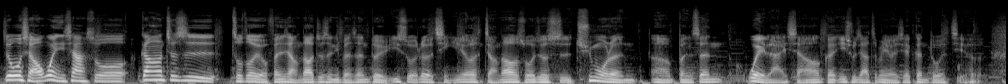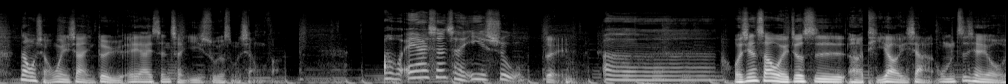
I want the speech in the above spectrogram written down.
就我想要问一下说，刚刚就是周周有分享到，就是你本身对于艺术的热情，也有讲到说，就是驱魔人呃本身未来想要跟艺术家这边有一些更多的结合。那我想问一下，你对于 AI 生成艺术有什么想法？哦，AI 生成艺术，对呃、我先稍微就是呃提要一下，我们之前有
